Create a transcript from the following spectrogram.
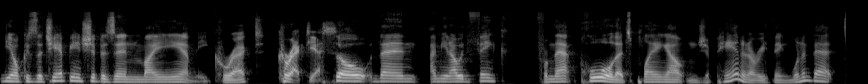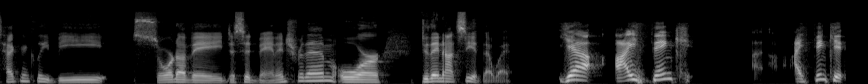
you know, because the championship is in Miami, correct? Correct. Yes. So then, I mean, I would think from that pool that's playing out in Japan and everything, wouldn't that technically be sort of a disadvantage for them, or do they not see it that way? Yeah, I think, I think it.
